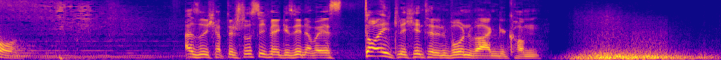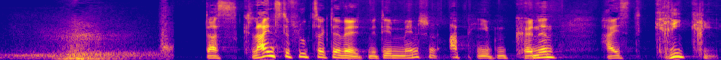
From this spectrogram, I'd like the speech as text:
Wow! Also ich habe den Schluss nicht mehr gesehen, aber er ist deutlich hinter den Wohnwagen gekommen. Das kleinste Flugzeug der Welt, mit dem Menschen abheben können, heißt Krikri,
